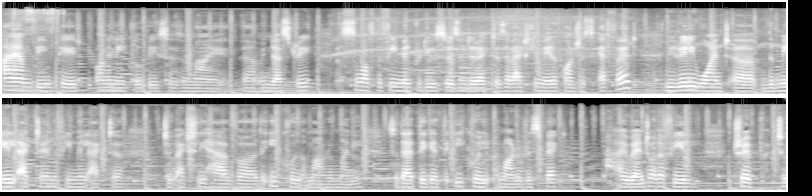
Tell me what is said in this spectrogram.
I am being paid on an equal basis in my uh, industry. Some of the female producers and directors have actually made a conscious effort. We really want uh, the male actor and the female actor to actually have uh, the equal amount of money so that they get the equal amount of respect. I went on a field trip to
